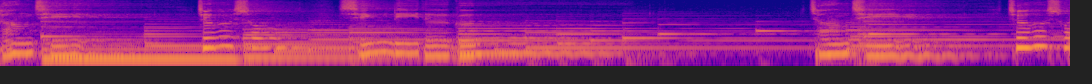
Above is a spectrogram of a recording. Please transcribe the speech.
唱起这首心里的歌，唱起这首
